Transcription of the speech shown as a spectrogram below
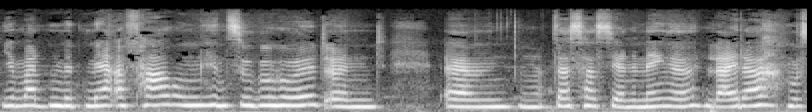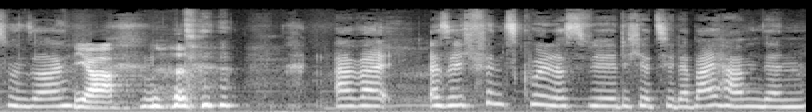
jemanden mit mehr Erfahrungen hinzugeholt und ähm, ja. das hast ja eine Menge, leider, muss man sagen. Ja. Aber also ich finde es cool, dass wir dich jetzt hier dabei haben, denn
